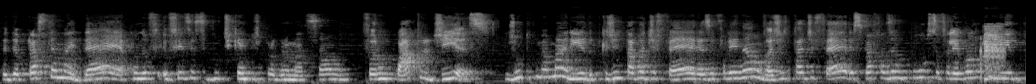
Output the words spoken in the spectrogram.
Entendeu? Para você ter uma ideia, quando eu fiz esse bootcamp de programação, foram quatro dias, junto com meu marido, porque a gente estava de férias. Eu falei, não, a gente está de férias, você vai fazer um curso. Eu falei, vamos comigo.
